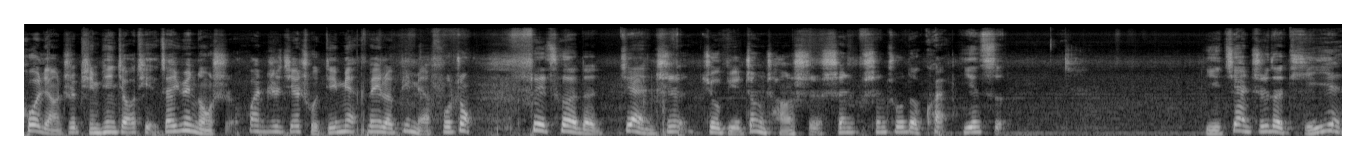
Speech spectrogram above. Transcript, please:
或两肢频频交替。在运动时，患肢接触地面，为了避免负重，对侧的剑肢就比正常时伸伸出的快。因此，以剑肢的蹄印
